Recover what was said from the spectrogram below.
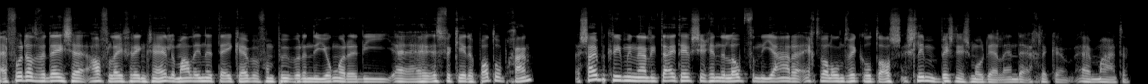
En voordat we deze aflevering helemaal in het teken hebben van puberende jongeren die eh, het verkeerde pad opgaan. Cybercriminaliteit heeft zich in de loop van de jaren echt wel ontwikkeld als slimme businessmodellen en dergelijke, eh, Maarten.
